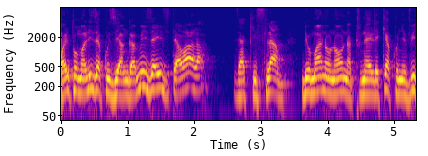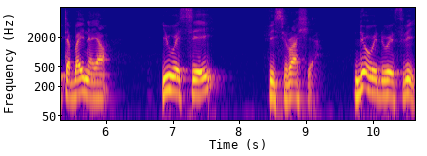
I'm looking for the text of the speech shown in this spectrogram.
walipomaliza kuziangamiza hizi tawala za Kiislamu, ndio maana unaona tunaelekea kwenye vita baina ya USA vs Russia, ndio World War 3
